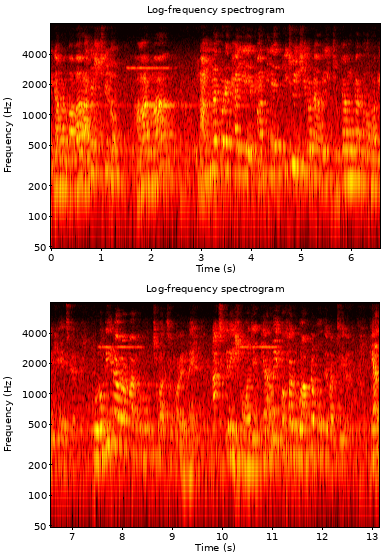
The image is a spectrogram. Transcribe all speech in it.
এটা আমার বাবার আদেশ ছিল। আমার মা রান্না করে খাইয়ে পাতিলে কিছুই ছিল না, ওই ঝুটা মোটা কোনোভাবে খেয়েছেন কোনোদিন আমার মা কোনো উচ্চ বাচ্চ করেন নাই। আজকের এই সমাজে কেন এই কথাগুলো আমরা বলতে পারছি না? কেন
